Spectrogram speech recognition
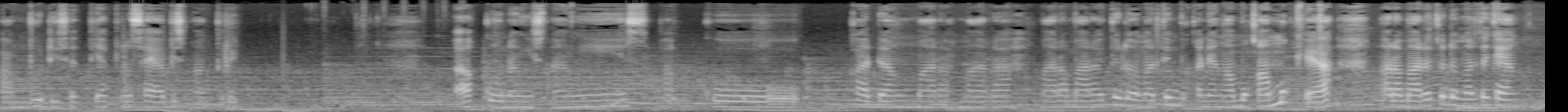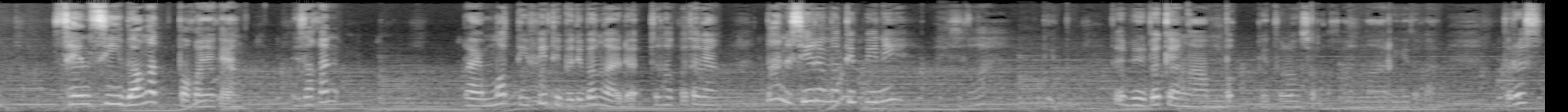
kambuh di setiap selesai habis maghrib. Aku nangis nangis aku kadang marah-marah. Marah-marah itu udah arti bukan yang ngamuk-ngamuk ya. Marah-marah itu udah arti kayak sensi banget pokoknya kayak misalkan remote TV tiba-tiba nggak ada terus aku tuh kayak mana sih remote TV ini? Salah gitu. Tiba-tiba kayak ngambek gitu langsung ke kamar gitu kan. Terus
